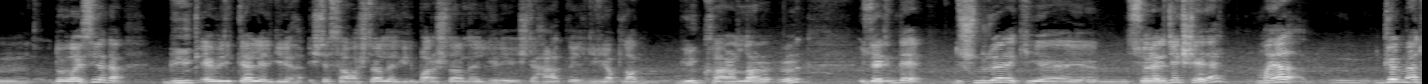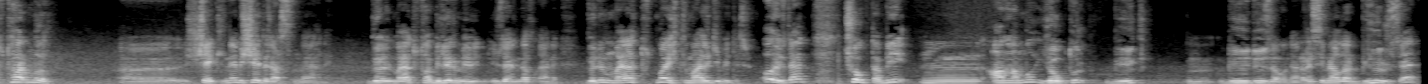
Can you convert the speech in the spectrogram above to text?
m, dolayısıyla da büyük evliliklerle ilgili, işte savaşlarla ilgili, barışlarla ilgili, işte hayatla ilgili yapılan büyük kararların üzerinde düşünülerek e, söylenecek şeyler maya göl maya tutar mı e, şeklinde bir şeydir aslında yani. Göl maya tutabilir mi üzerinde yani gölün maya tutma ihtimali gibidir. O yüzden çok da bir mm, anlamı yoktur büyük büyüdüğü zaman yani resim ne kadar büyürse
